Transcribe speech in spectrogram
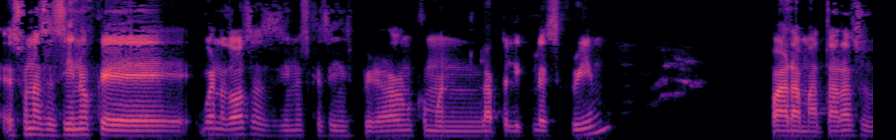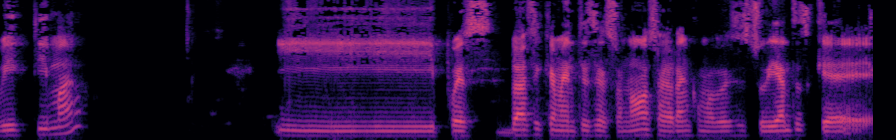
es un asesino que, bueno, dos asesinos que se inspiraron como en la película Scream para matar a su víctima. Y pues básicamente es eso, ¿no? O sea, eran como dos estudiantes que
